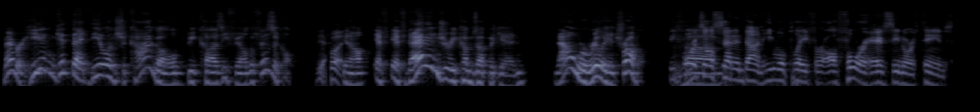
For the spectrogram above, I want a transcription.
Remember, he didn't get that deal in Chicago because he failed the physical. Yeah. You know, if if that injury comes up again, now we're really in trouble. Before it's um, all said and done, he will play for all four AFC North teams.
